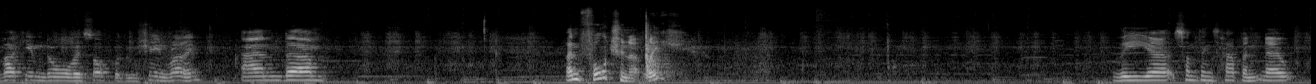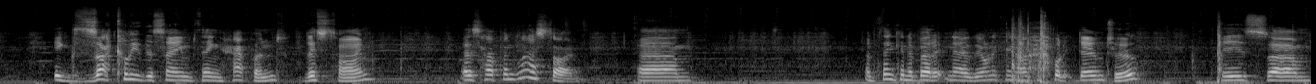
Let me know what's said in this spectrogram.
vacuumed all this off with the machine running, and um, unfortunately, the uh, something's happened. Now, exactly the same thing happened this time as happened last time. Um, and thinking about it now, the only thing I can put it down to is um,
